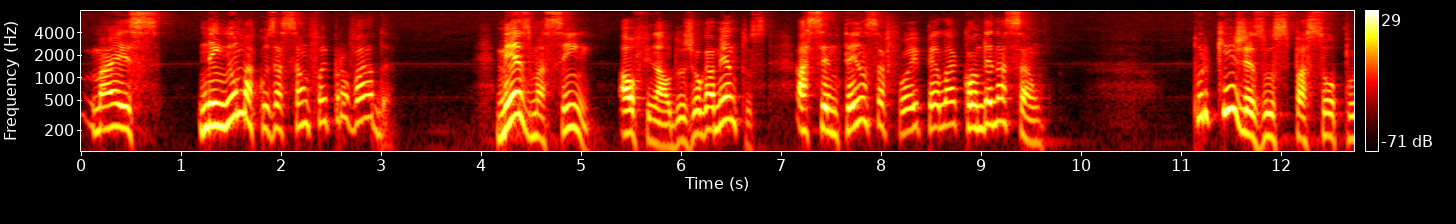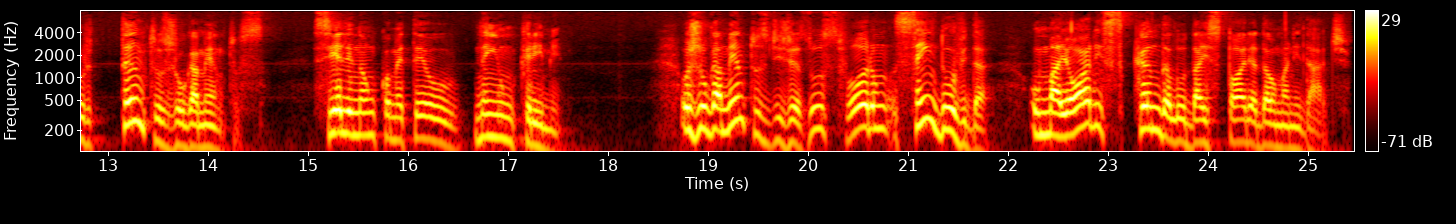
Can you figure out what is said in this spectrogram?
Mas nenhuma acusação foi provada. Mesmo assim, ao final dos julgamentos, a sentença foi pela condenação. Por que Jesus passou por tantos julgamentos se ele não cometeu nenhum crime? Os julgamentos de Jesus foram, sem dúvida, o maior escândalo da história da humanidade.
